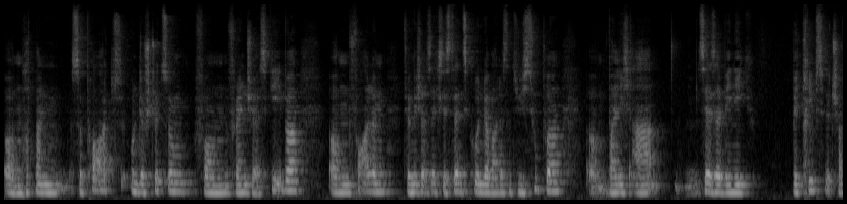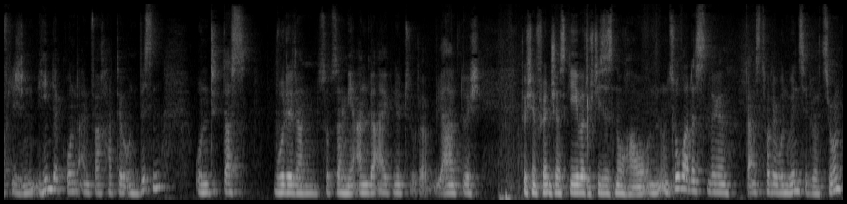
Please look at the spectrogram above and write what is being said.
ähm, hat man Support, Unterstützung vom Franchisegeber ähm, vor allem für mich als Existenzgründer war das natürlich super, ähm, weil ich A, sehr, sehr wenig betriebswirtschaftlichen Hintergrund einfach hatte und Wissen. Und das wurde dann sozusagen mir angeeignet oder ja, durch, durch den Franchise-Geber, durch dieses Know-how. Und, und so war das eine ganz tolle Win-Win-Situation.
